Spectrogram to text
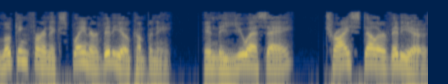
Looking for an explainer video company? In the USA? Try Stellar Videos.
